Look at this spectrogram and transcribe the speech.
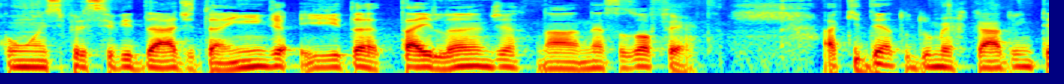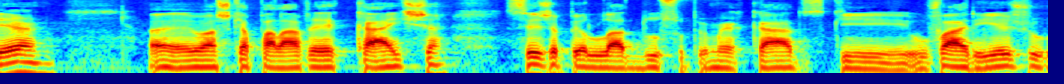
com a expressividade da Índia e da Tailândia na, nessas ofertas. Aqui dentro do mercado interno, eh, eu acho que a palavra é caixa, seja pelo lado dos supermercados, que o varejo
